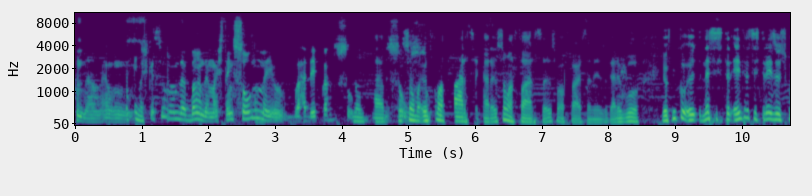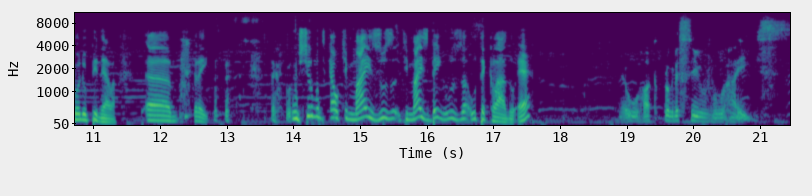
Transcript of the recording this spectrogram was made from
Não, é um. Esqueci o nome da banda, mas tem soul no meio. Eu guardei por causa do soul. Não, tá. Eu Sou- uma, eu sou uma farsa, cara. Eu sou uma farsa. Eu sou uma farsa mesmo, cara. Eu vou. Eu fico. eu- nesses, tre- entre esses três, eu escolho o Pinella. Ahn, peraí. O estilo musical que mais usa, que mais bem usa o teclado é? É o rock progressivo, raiz.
